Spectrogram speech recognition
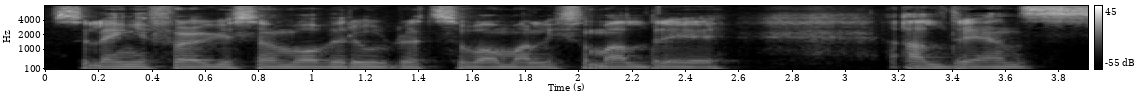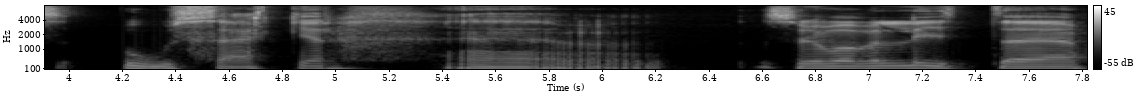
så länge Ferguson var vid rodret så var man liksom aldrig, aldrig ens osäker. Eh, så det var väl lite...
